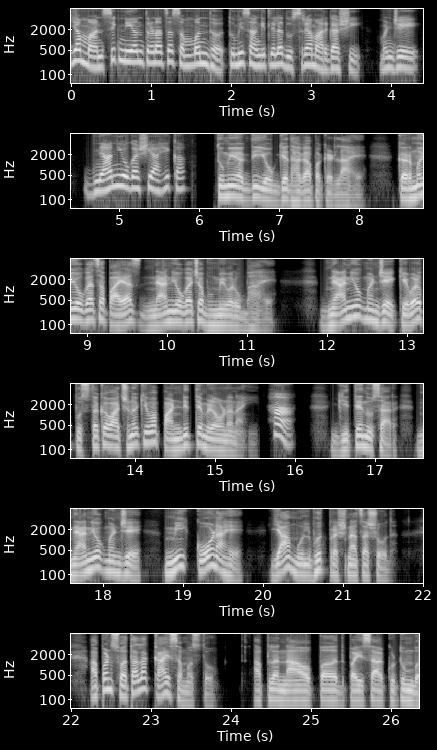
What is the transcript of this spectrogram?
या मानसिक नियंत्रणाचा संबंध तुम्ही सांगितलेल्या दुसऱ्या मार्गाशी म्हणजे ज्ञानयोगाशी आहे का? तुम्ही अगदी योग्य धागा पकडला आहे. कर्मयोगाचा पायाच ज्ञानयोगाच्या भूमीवर उभा आहे. ज्ञानयोग म्हणजे केवळ पुस्तकं वाचणं किंवा पांडित्य मिळवणं नाही. हां गीतेनुसार ज्ञानयोग म्हणजे मी कोण आहे या मूलभूत प्रश्नाचा शोध. आपण स्वतःला काय समजतो? आपलं नाव पद पैसा कुटुंब.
